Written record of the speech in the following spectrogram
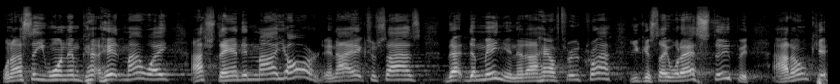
When I see one of them head my way, I stand in my yard and I exercise that dominion that I have through Christ. You can say, well, that's stupid. I don't care.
